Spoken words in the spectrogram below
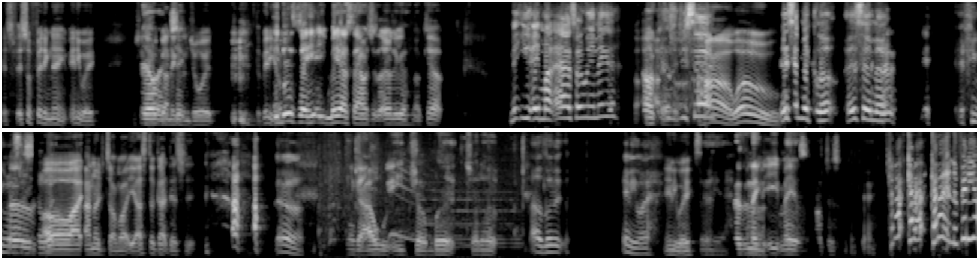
It's it's a fitting name. Anyway, I'm saying, I hope y'all and niggas enjoyed the video. He did say he ate mayo sandwiches earlier. No cap. Nigga, you ate my ass earlier, nigga. Uh, That's what you said? Oh, whoa. It's in the clip. It's in the. If you want to show it. Oh, I, I know what you're talking about. Yeah, I still got that shit. Yeah. Nigga, I will eat your butt. Shut up. I was literally. Anyway, Anyway, so yeah. That's the nigga Uh. to eat mayo sandwiches. Okay. Can I can I can I end the video?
